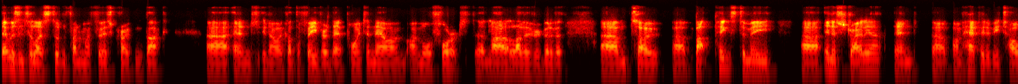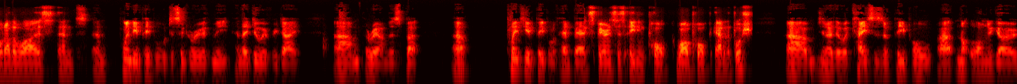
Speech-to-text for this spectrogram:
That was until I stood in front of my first croaking buck. Uh, and you know, I got the fever at that point, and now I'm I'm all for it. And I love every bit of it. Um, so, uh, but pigs to me uh, in Australia, and uh, I'm happy to be told otherwise. And and plenty of people will disagree with me, and they do every day um, around this. But uh, plenty of people have had bad experiences eating pork, wild pork out of the bush. Um, you know, there were cases of people uh, not long ago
